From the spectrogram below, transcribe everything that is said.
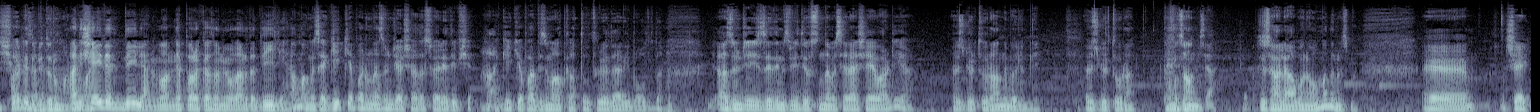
Şöyle de bir durum var. Hani ama. şey de değil yani. Ulan ne para kazanıyorlar da değil yani. Ama mesela Geek Yapar'ın az önce aşağıda söylediği bir şey. Ha Geek Yapar bizim alt katta oturuyor der gibi oldu da. Az önce izlediğimiz videosunda mesela şey vardı ya. Özgür Turanlı bölümde. Özgür Turan. Kamusal mizah. Siz hala abone olmadınız mı? Ee, şey.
